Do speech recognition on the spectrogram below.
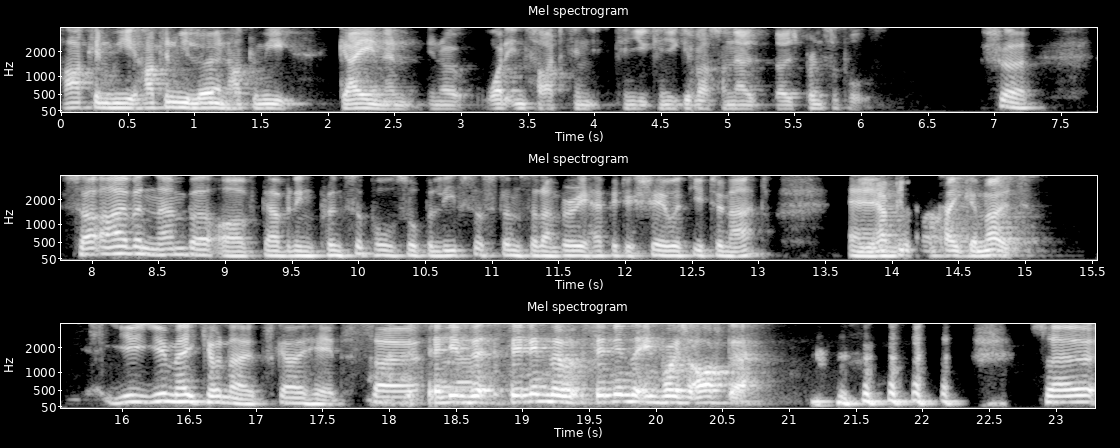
how can we how can we learn how can we gain and you know what insight can can you can you give us on those, those principles sure so I have a number of governing principles or belief systems that I'm very happy to share with you tonight. And you happy to take a note? You you make your notes. Go ahead. So send him the send him the send him the invoice after. so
